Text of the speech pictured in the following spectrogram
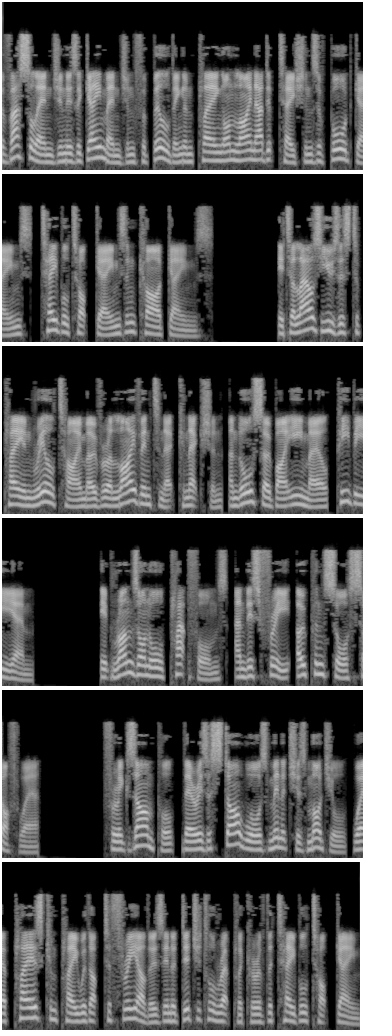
The Vassal engine is a game engine for building and playing online adaptations of board games, tabletop games and card games. It allows users to play in real time over a live Internet connection, and also by email PBEM. It runs on all platforms, and is free, open-source software. For example, there is a Star Wars Miniatures module, where players can play with up to three others in a digital replica of the tabletop game.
